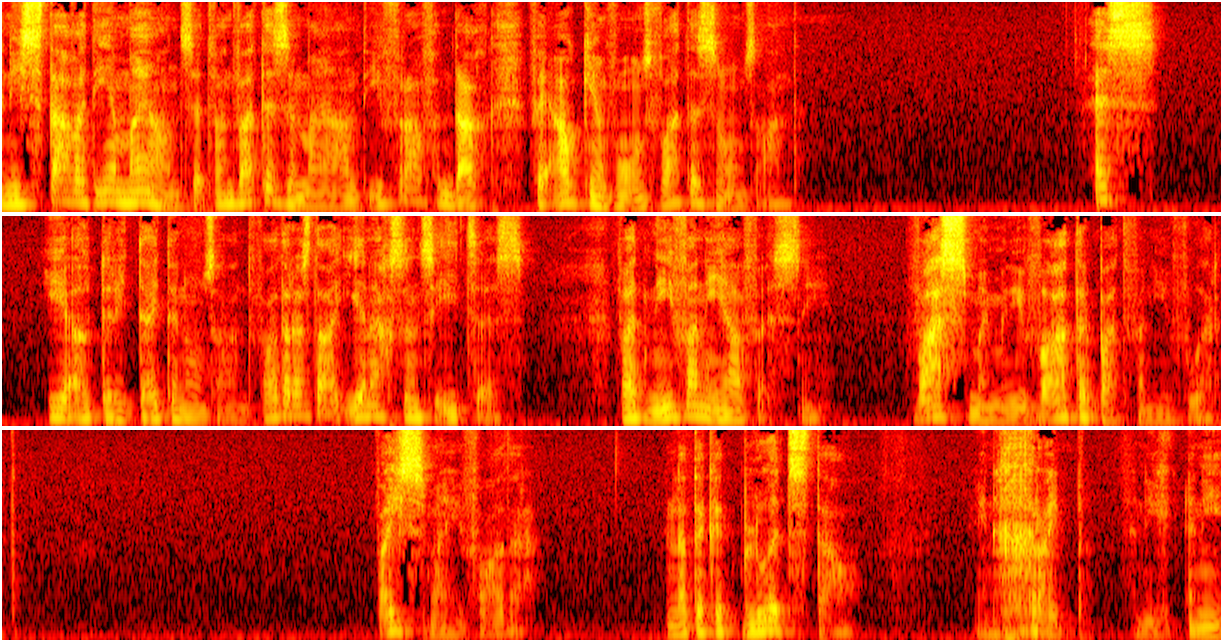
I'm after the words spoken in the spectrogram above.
in die staf wat U in my hand sit, want wat is in my hand? U vra vandag vir elkeen van ons, wat is in ons hand? Is U autoriteit in ons hand? Vader, as daar enigsins iets is wat nie van U af is nie, was my met die waterbad van U woord. Wys my, Vader, en laat ek dit blootstel en gryp in die in die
